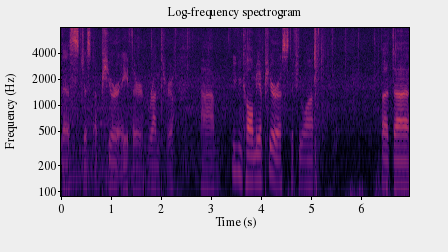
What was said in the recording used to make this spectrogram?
this just a pure Aether run through. Um, you can call me a purist if you want. But uh,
